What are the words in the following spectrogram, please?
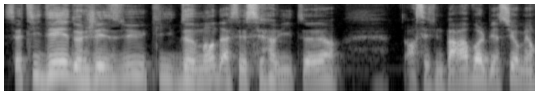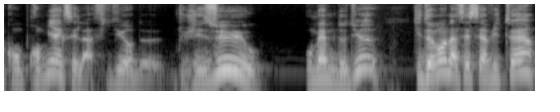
Cette idée de Jésus qui demande à ses serviteurs, alors c'est une parabole bien sûr, mais on comprend bien que c'est la figure de, Jésus ou même de Dieu, qui demande à ses serviteurs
